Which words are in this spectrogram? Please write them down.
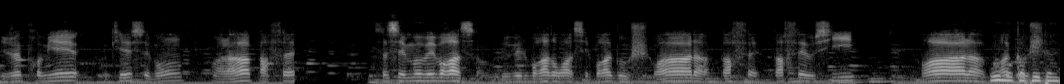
déjà premier. Ok, c'est bon. Voilà, parfait. Ça, c'est mauvais bras, ça. Vous levez le bras droit, c'est le bras gauche. Voilà, parfait. Parfait aussi. Voilà, Oui, bras mon gauche. capitaine.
